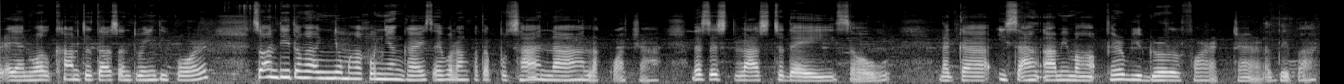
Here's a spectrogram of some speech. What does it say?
Ayan, welcome 2024. So, andito nga ang inyong mga kunyang guys ay walang katapusan na lakwatsa. This is last today. So, nagkaisa ang aming mga Fairview Girl Factor. ba?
